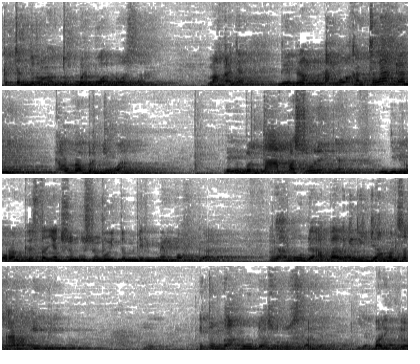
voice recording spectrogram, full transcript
kecenderungan untuk berbuat dosa. Makanya dia bilang aku akan celaka nih kalau nggak berjuang. Jadi betapa sulitnya menjadi orang Kristen yang sungguh-sungguh itu menjadi man of God. Nggak mudah, apalagi di zaman sekarang ini. Itu nggak mudah saudara sekalian. Ya balik ke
